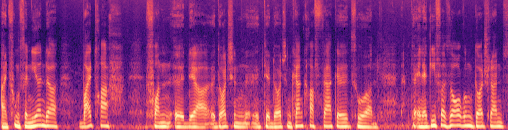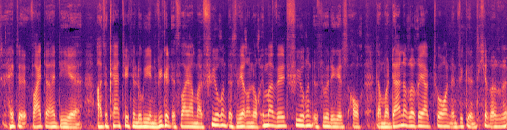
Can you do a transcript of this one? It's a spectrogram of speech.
ein funktionierender Beitrag von äh, der deutschen, der deutschen Kernkraftwerke zur der Energieversorgung. Deutschland hätte weiter die also Kerntechnologie entwickelt. Es war ja mal führend, es wäre noch immer weltführend. Es würde jetzt auch da modernere Reaktoren entwickeln, sichere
